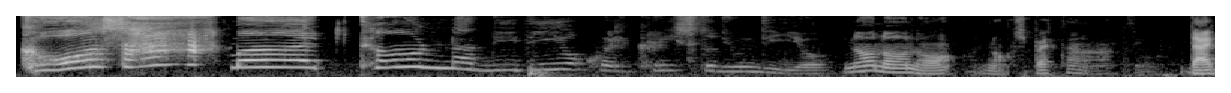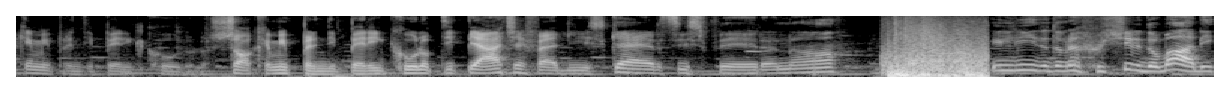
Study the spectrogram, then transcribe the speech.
Cosa? Madonna di Dio, quel Cristo di un Dio. No, no, no, no, aspetta un attimo. Dai che mi prendi per il culo, lo so che mi prendi per il culo. Ti piace fare gli scherzi, spero, no? Il video dovrebbe uscire domani.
